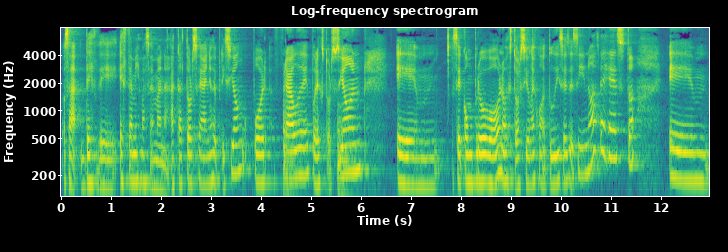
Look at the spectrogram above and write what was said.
O sea, desde esta misma semana, a 14 años de prisión por fraude, por extorsión. Em, se comprobó, no, extorsión es cuando tú dices, si no haces esto, Em,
